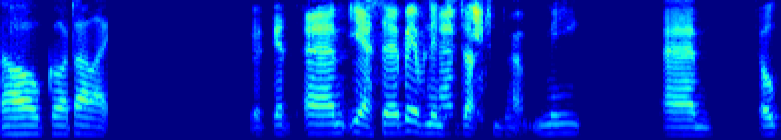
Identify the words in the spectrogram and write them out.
oh god, I like. Good. Good. Um, yeah. So a bit of an introduction about me. Um, oh,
